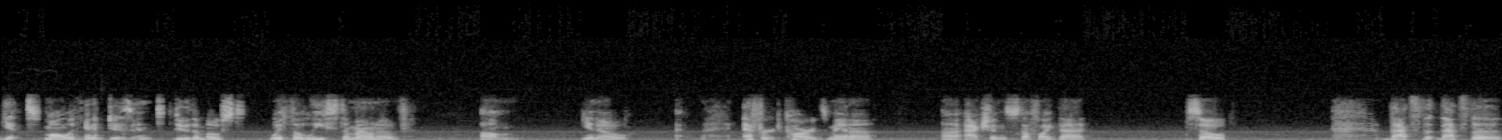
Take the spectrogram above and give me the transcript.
get small advantages and do the most with the least amount of, um, you know, effort, cards, mana, uh, actions, stuff like that. So that's the that's the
